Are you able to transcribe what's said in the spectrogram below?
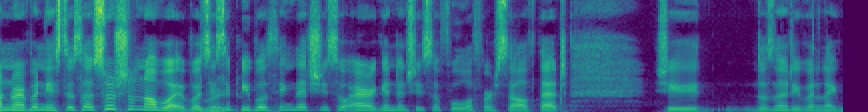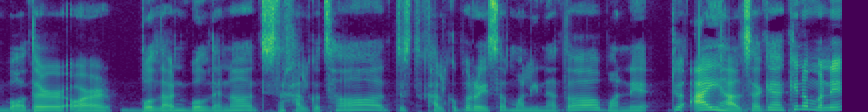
अनुहार पनि यस्तो छ सोसल नभएपछि चाहिँ people think that she so arrogant and she so full of herself that she does not even like bother or बोल्दा पनि बोल्दैन त्यस्तो खालको छ त्यस्तो खालको पो रहेछ मलिना त भन्ने त्यो आइहाल्छ क्या। किनभने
